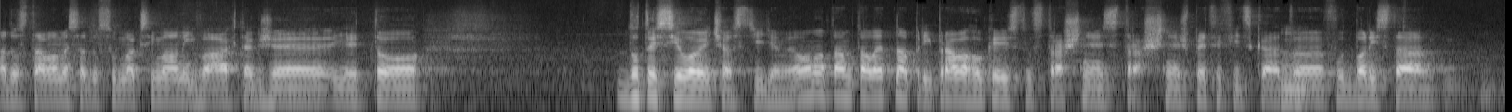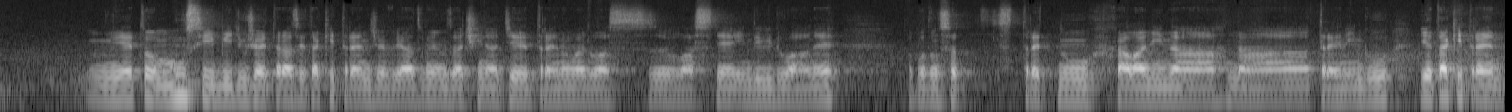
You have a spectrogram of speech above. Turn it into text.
a dostávame sa do submaximálnych váh, takže je to do tej silovej časti ideme. Ono tam tá letná príprava hokejistu strašne, strašne špecifická. To je futbalista, je to musí byť, už aj teraz je taký trend, že viac menej začínate trénovať vlast, vlastne individuálne a potom sa stretnú chalani na, na tréningu. Je taký trend.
